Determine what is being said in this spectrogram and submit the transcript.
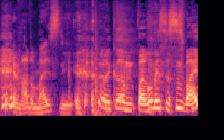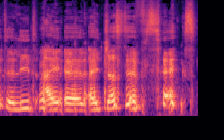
Wer war du meist die? Vollkommen. Warum ist das zweite Lied I, äh, I Just Have Sex?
